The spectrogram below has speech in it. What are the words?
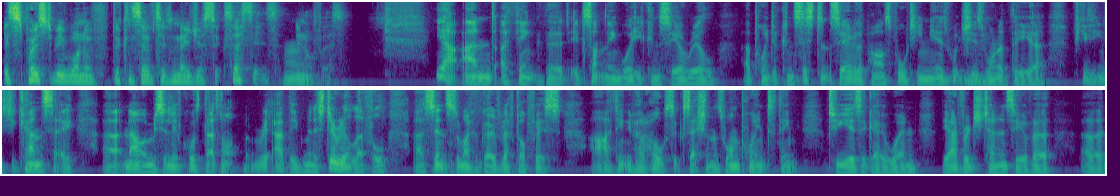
is supposed to be one of the Conservatives' major successes mm. in hmm. office. Yeah, and I think that it's something where you can see a real uh, point of consistency over the past 14 years, which is mm. one of the uh, few things you can say. Uh, now, admittedly, of course, that's not at the ministerial level. Uh, since Michael Gove left office, uh, I think we've had a whole succession. There's one point, I think, two years ago when the average tenancy of a uh,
